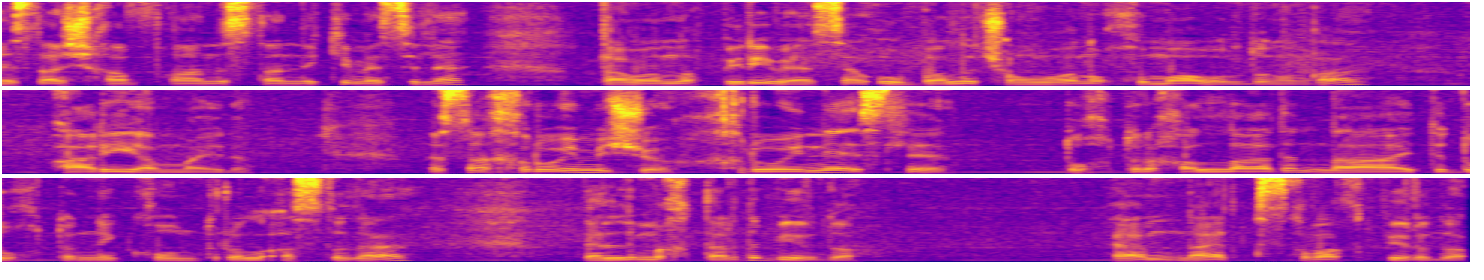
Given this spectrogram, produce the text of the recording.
Mesela shu afg'onistondagi davamlıq davomli beraversa u bola cho'ng bo'lganda xumo bo'ldi unga ariyolmaydi masalan xroymi shu xroyni esla doktorxonalarda nayti doktorning kontrol ostida belli miqdorda berdi. Ham nayt qisqa vaqt berdi.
